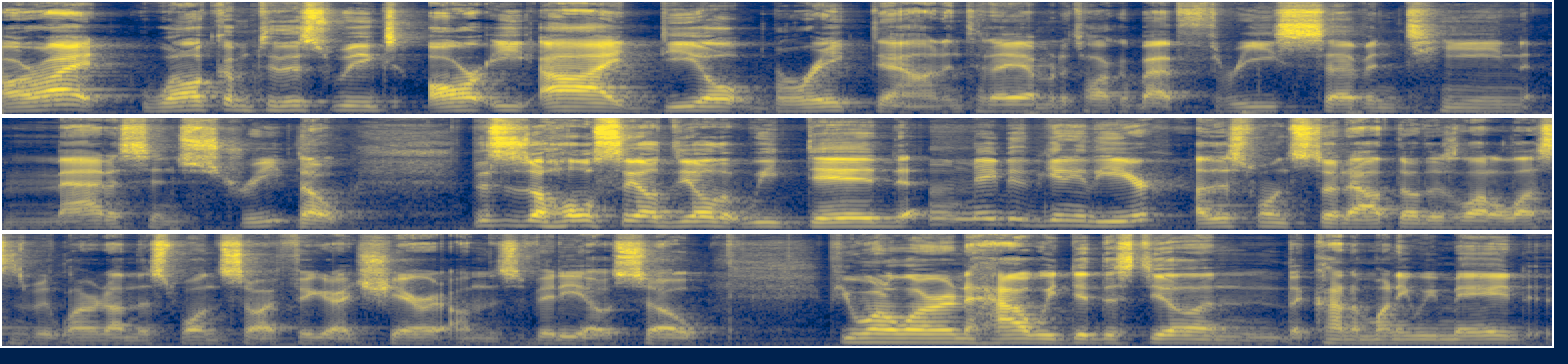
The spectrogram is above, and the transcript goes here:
All right, welcome to this week's REI deal breakdown. And today I'm going to talk about 317 Madison Street. So, this is a wholesale deal that we did uh, maybe the beginning of the year. Uh, this one stood out though. There's a lot of lessons we learned on this one, so I figured I'd share it on this video. So, if you want to learn how we did this deal and the kind of money we made,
